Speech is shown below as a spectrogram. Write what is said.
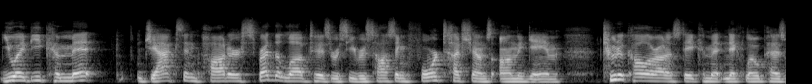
UAB commit Jackson Potter spread the love to his receivers, tossing four touchdowns on the game. Two to Colorado State commit Nick Lopez,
